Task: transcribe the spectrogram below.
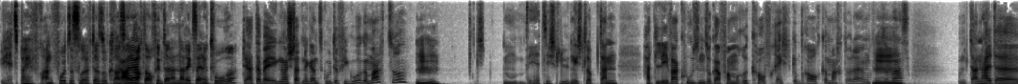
jetzt bei Frankfurt, das läuft da so krass. Ja, und er der- macht auch hintereinander weg seine Tore. Der hat da bei Ingolstadt eine ganz gute Figur gemacht, so. Mhm. Hm, Will jetzt nicht lügen. Ich glaube, dann hat Leverkusen sogar vom Rückkaufrecht Gebrauch gemacht oder irgendwie Mhm. sowas. Und dann halt, äh,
